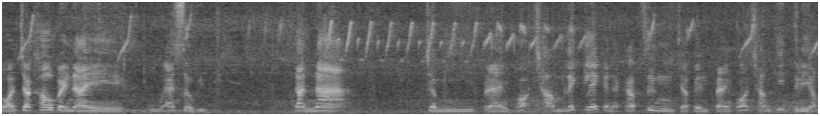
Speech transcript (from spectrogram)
ก่อนจะเข้าไปในอูแอสเซอร์วิสด้านหน้า จะมีแปลงเพาะชำเล็กๆนะครับ ซึ่งจะเป็นแปลงเพาะชำที่เตรียม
